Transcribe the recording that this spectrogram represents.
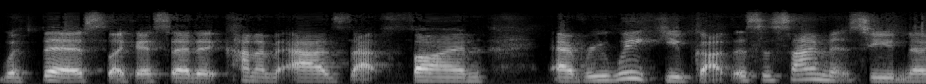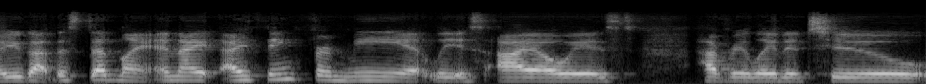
with this, like I said, it kind of adds that fun. Every week, you've got this assignment, so you know you got this deadline. And I, I think for me, at least, I always have related to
